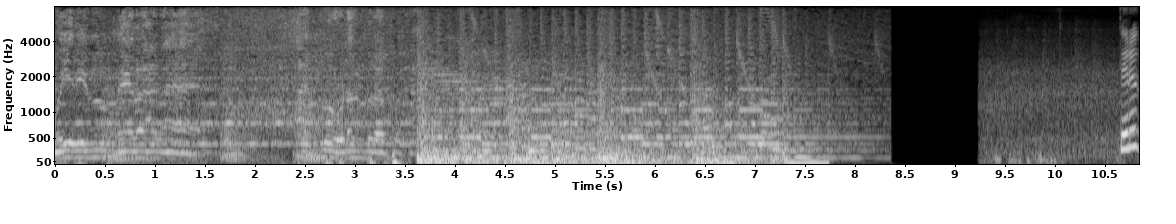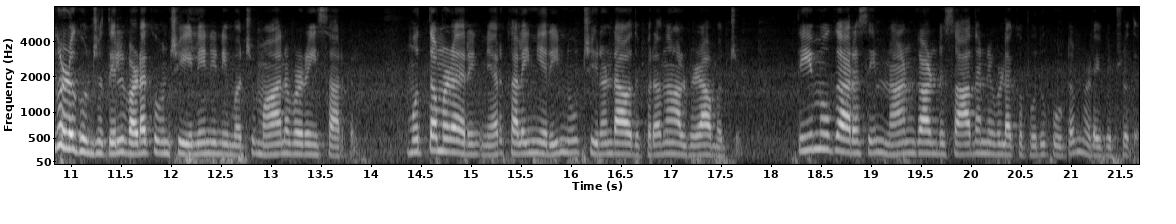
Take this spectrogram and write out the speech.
உயிரினும் மேலான அன்பு உடன்பிறப்புகள். திருக்கழுகுன்றத்தில் வடக்கு ஒன்றிய இளைஞனி மற்றும் மாணவரணி சார்பில் முத்தமிழறிஞர் கலைஞரின் நூற்றி இரண்டாவது பிறந்தநாள் விழா மற்றும் திமுக அரசின் நான்காண்டு சாதனை விளக்க பொதுக்கூட்டம் நடைபெற்றது.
